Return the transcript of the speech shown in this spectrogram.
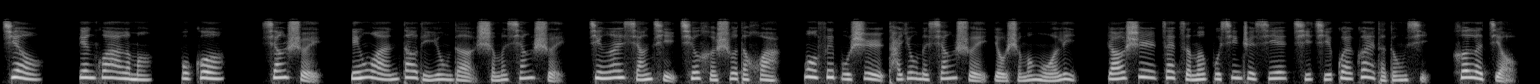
就变卦了吗？不过香水，林婉到底用的什么香水？静安想起秋荷说的话，莫非不是他用的香水有什么魔力？饶是再怎么不信这些奇奇怪怪的东西，喝了酒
